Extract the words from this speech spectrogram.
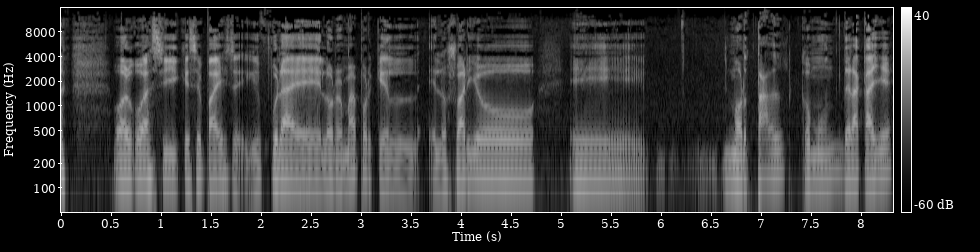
o algo así que sepáis fuera de lo normal porque el, usuario eh, mortal común de la calle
